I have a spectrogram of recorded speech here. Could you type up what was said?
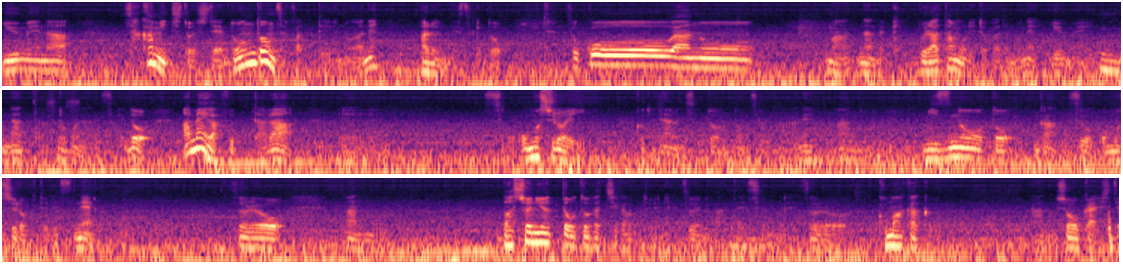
う有名な坂道としてどんどん坂っていうのがねあるんですけどそこがあのまあなんだっけブラタモリとかでもね有名になったところなんですけど、雨が降ったら、えーすごい面白いことになるんですよどんどん坂がね。あの水の音がすごく面白くてですね。それをあの場所によって音が違うというねそういうのがあったりするのでそれを細かくあの紹介して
